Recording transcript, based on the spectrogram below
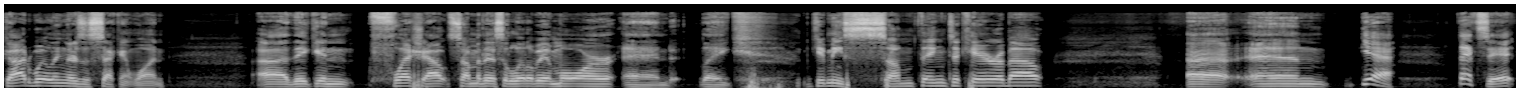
God willing, there's a second one. Uh, they can flesh out some of this a little bit more and like give me something to care about. Uh, and yeah, that's it.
